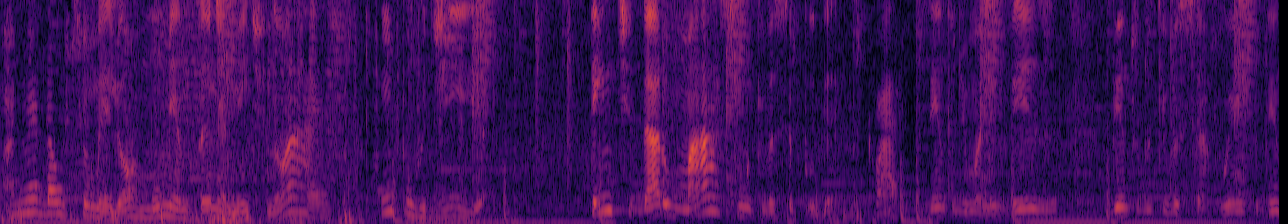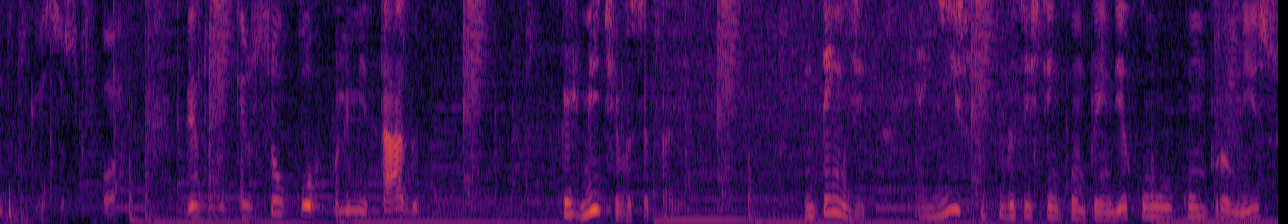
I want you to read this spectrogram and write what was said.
Mas não é dar o seu melhor momentaneamente, não. Ah, é um por dia. Tente dar o máximo que você puder. Claro, dentro de uma leveza, dentro do que você aguenta, dentro do que você suporta, dentro do que o seu corpo limitado permite você fazer. Entende? É isso que vocês têm que compreender com o compromisso.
